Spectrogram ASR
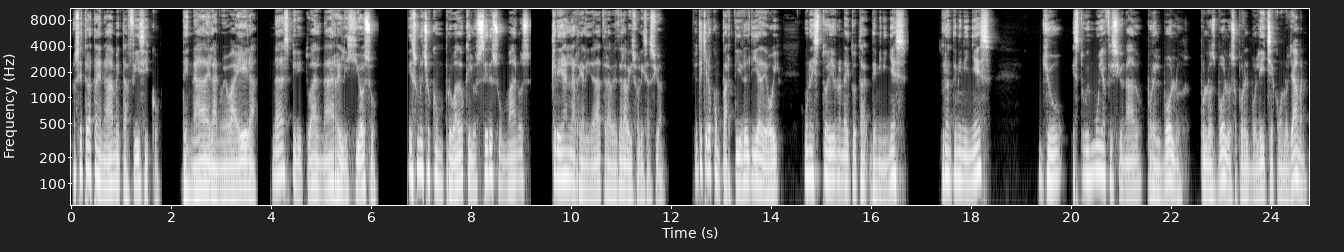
No se trata de nada metafísico, de nada de la nueva era, nada espiritual, nada religioso. Es un hecho comprobado que los seres humanos crean la realidad a través de la visualización. Yo te quiero compartir el día de hoy una historia y una anécdota de mi niñez. Durante mi niñez, yo estuve muy aficionado por el bolo, por los bolos o por el boliche, como lo llaman.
